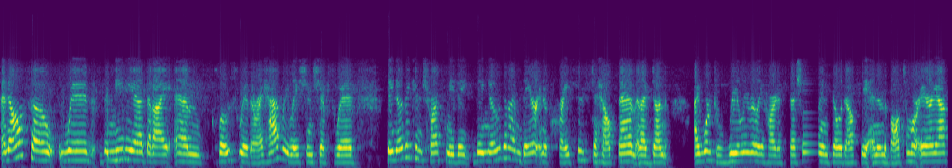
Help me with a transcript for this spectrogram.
And also with the media that I am close with or I have relationships with, they know they can trust me. They they know that I'm there in a crisis to help them, and I've done. I worked really, really hard, especially in Philadelphia and in the Baltimore area.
